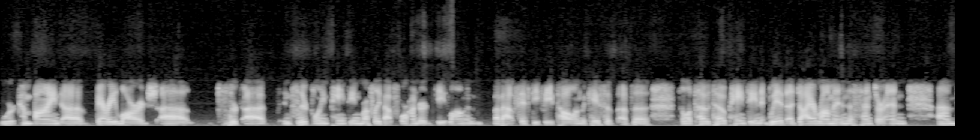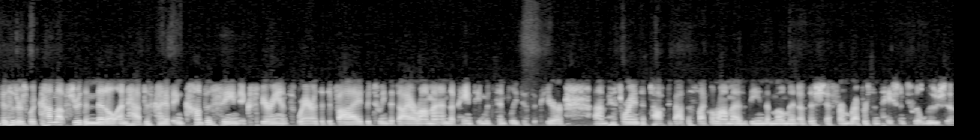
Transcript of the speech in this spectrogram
were combined a very large uh, uh, encircling painting, roughly about 400 feet long and about 50 feet tall in the case of, of the Philippoteaux painting, with a diorama in the center. And um, visitors would come up through the middle and have this kind of encompassing experience where the divide between the diorama and the painting would simply disappear. Um, historians have talked about the cyclorama as being the moment of the shift from representation to illusion,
